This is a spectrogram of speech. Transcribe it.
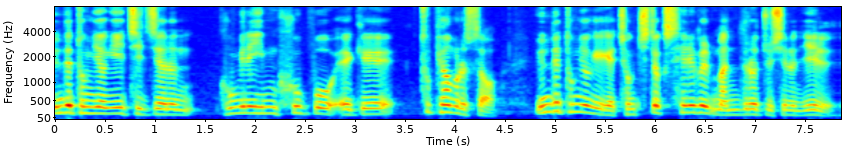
윤 대통령이 지지하는 국민의힘 후보에게 투표함으로써 윤 대통령에게 정치적 세력을 만들어 주시는 일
